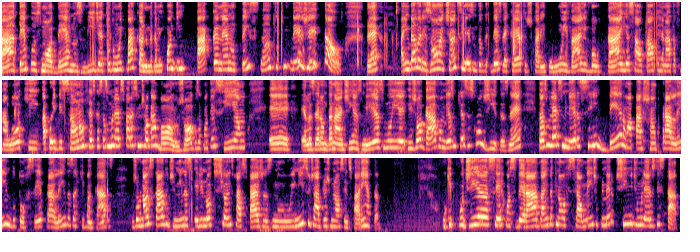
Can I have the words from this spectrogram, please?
tá? Tempos modernos, mídia, é tudo muito bacana, mas também quando empaca, né, não tem santo que dê jeito, não, né? Aí, em Belo Horizonte, antes mesmo desse decreto de 41, e vale voltar e ressaltar o que a Renata falou, que a proibição não fez que essas mulheres parassem de jogar bola. Os jogos aconteciam, é, elas eram danadinhas mesmo e, e, jogavam mesmo que as escondidas, né? Então, as mulheres mineiras se renderam à paixão para além do torcer, para além das arquibancadas. O jornal Estado de Minas, ele noticiou em suas páginas, no início de abril de 1940, o que podia ser considerado, ainda que não oficialmente, o primeiro time de mulheres do Estado.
